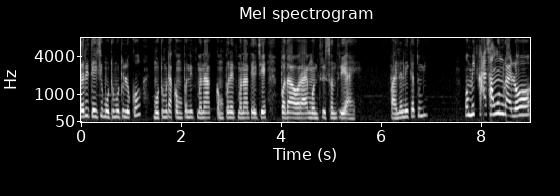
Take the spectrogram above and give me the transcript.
तरी त्याची मोठी मोठी लोक मोठमोठ्या कंपनीत म्हणा कंपनीत म्हणा त्याचे पदावर आहे मंत्री संत्री आहे. पाहिलं नाही का तुम्ही? मी काय सांगून राहिलो?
